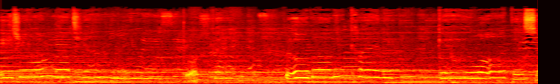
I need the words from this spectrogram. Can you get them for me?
已经忘了天有多高。如果离开你给我的小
